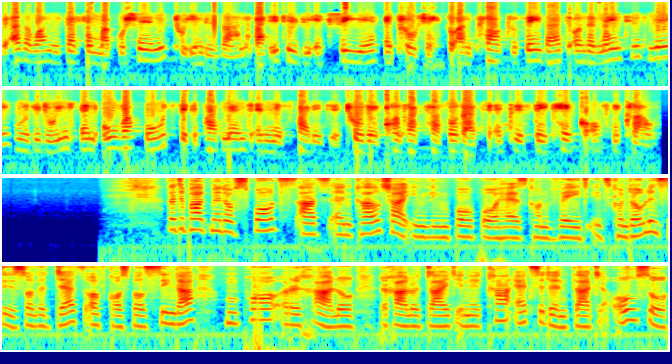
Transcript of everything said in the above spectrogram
The other one will start from Makusheni to Imbizana. But it will be a three-year project. So I'm proud to say that on the 19th May, we'll be doing an over both the department and municipality to the contractor so that at least they take off the ground. The Department of Sports, Arts and Culture in Limpopo has conveyed its condolences on the death of gospel singer Mpho Regalo. Regalo died in a car accident that also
